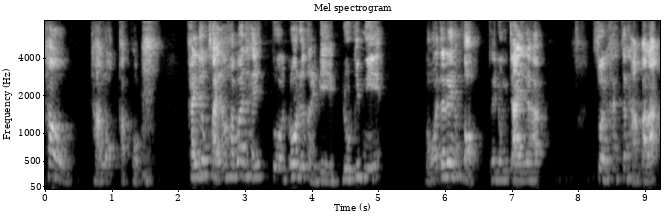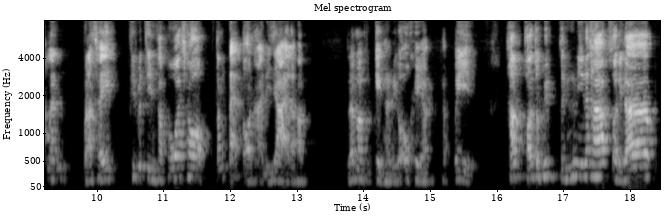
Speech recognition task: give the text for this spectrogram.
เท่าทารกครับผม ใครที่สงสัยนะครับว่าจะใช้ตัวโล่เดือนไหนดี ดูคลิปนี้ บอกว่าจะได้คำตอบในดวงใจนะครับ ส่วนจะถามปารักนั้นปารักใช้พิษประจิมครับ เพราะว่าชอบตั้งแต่ตอนอ่านนิยายแล้วครับ แล้วมาเก่งขนาดนี้ก็โอเคครับแฮปปี้ครับขอจบคลิปถึงเท่านี้นะครับ สวัสดีครับ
